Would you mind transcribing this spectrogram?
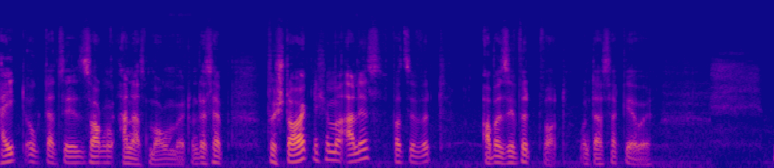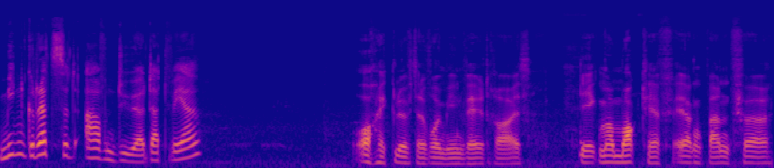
heißt auch, dass sie Sorgen anders morgen möchten. Und deshalb versteuert nicht immer alles, was sie wird, aber sie wird was. Und das hat Gerbe. Mein grötztes Abenteuer, das wäre? Och, ich glaube, da wollen wir in Weltreise. Die ich mal mockt habe, irgendwann für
